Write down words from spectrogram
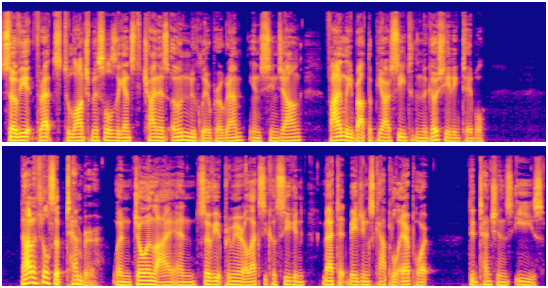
Soviet threats to launch missiles against China's own nuclear program in Xinjiang finally brought the PRC to the negotiating table. Not until September, when Zhou Enlai and Soviet Premier Alexei Kosygin met at Beijing's capital airport, did tensions ease.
